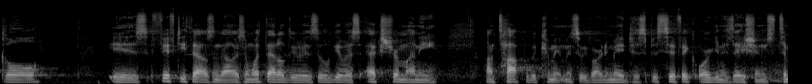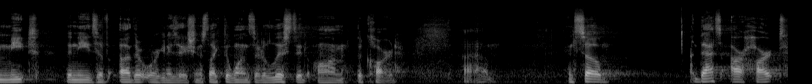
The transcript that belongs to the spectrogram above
goal is $50,000, and what that'll do is it'll give us extra money on top of the commitments we've already made to specific organizations to meet the needs of other organizations, like the ones that are listed on the card. Um, and so that's our heart.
